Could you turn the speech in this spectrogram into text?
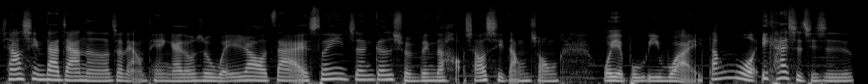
相信大家呢这两天应该都是围绕在孙艺珍跟玄彬的好消息当中。我也不例外。当我一开始其实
